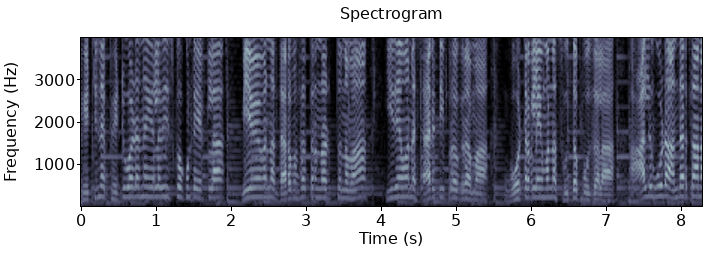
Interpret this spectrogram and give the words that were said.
పెట్టిన పెట్టుబడిన ఎలా తీసుకోకుంటే ఎట్లా? మేమేమన్నా ధర్మసత్రం నడుపుతున్నామా? ఇదేమన్నా చారిటీ ప్రోగ్రామా? ఓటర్లు ఏమన్నా శుద్ధ పూజలా? వాళ్ళు కూడా అందరు తాన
